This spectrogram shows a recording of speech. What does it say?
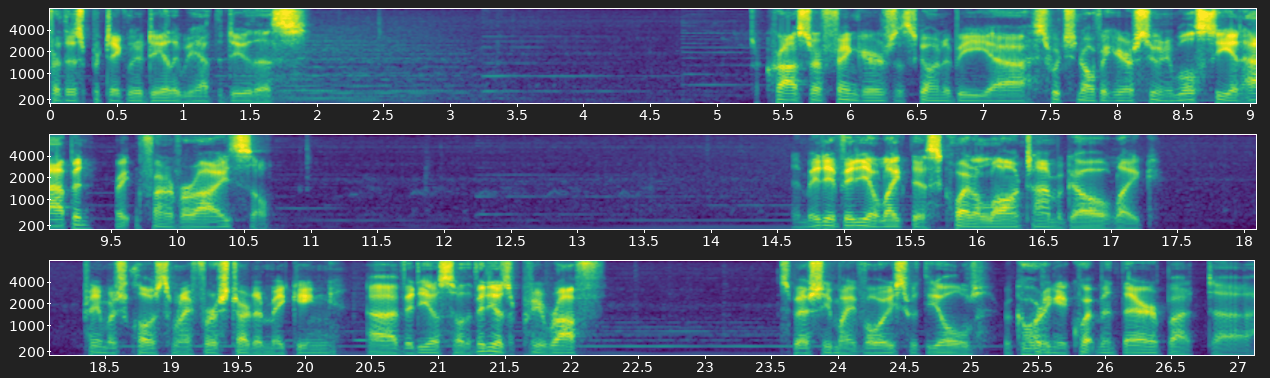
for this particular daily, we have to do this. So cross our fingers, it's going to be uh, switching over here soon, and we'll see it happen right in front of our eyes, so. I made a video like this quite a long time ago, like pretty much close to when I first started making uh, videos, so the videos are pretty rough. Especially my voice with the old recording equipment there, but uh,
